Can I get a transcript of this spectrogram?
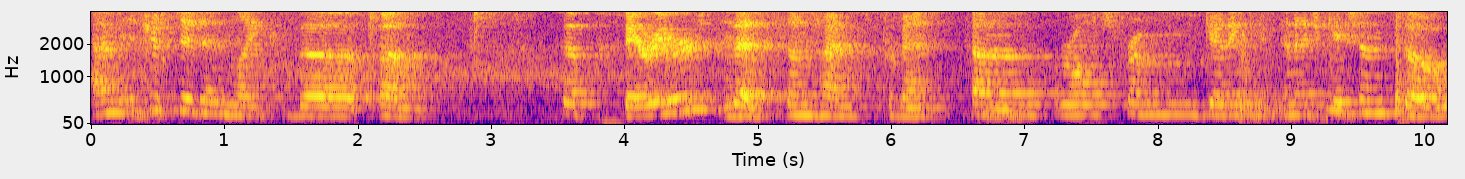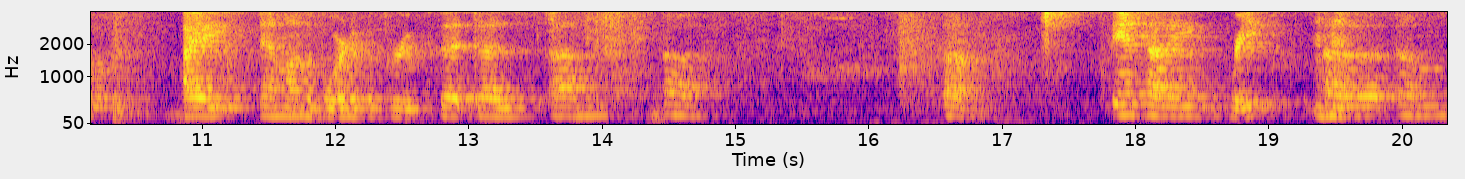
I'm interested in like the, um, the barriers Mhm. that sometimes prevent, uh, girls from getting an education. So I am on the board of a group that does, um, uh, um, anti-rape, Mhm. uh, um,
